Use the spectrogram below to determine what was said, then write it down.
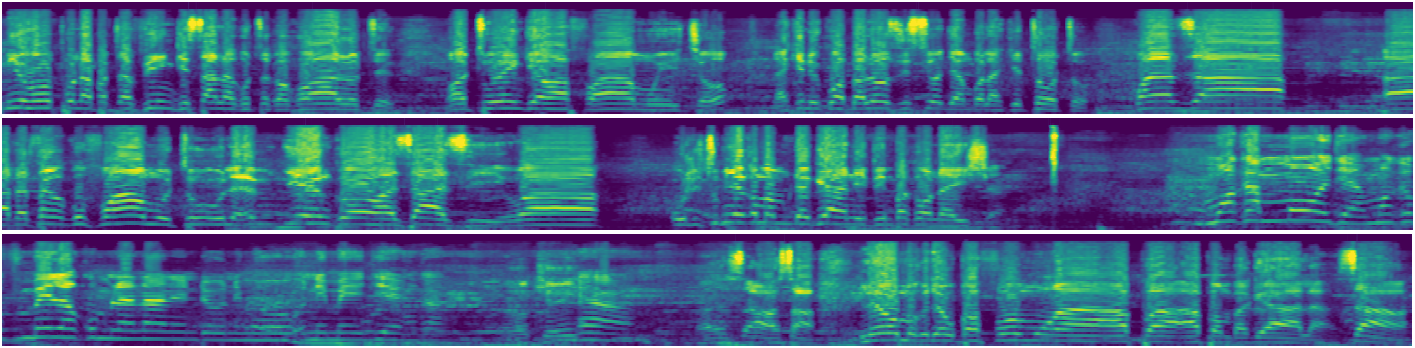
Mi hope unapata vingi sana kutoka kwa Halotel. Watu wengi hawafahamu hicho, lakini kwa balozi sio jambo la kitoto. Kwanza uh, nataka kufahamu tu ule mjengo wa wazazi wa ulitumia kama muda gani hivi mpaka unaisha? Mwaka mmoja, mwaka 2018 ndio nimejenga nime-. Okay. Yeah. Ah, Sawa sawa. Leo umekuja kuperform ah, hapa hapa Mbagala. Sawa.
